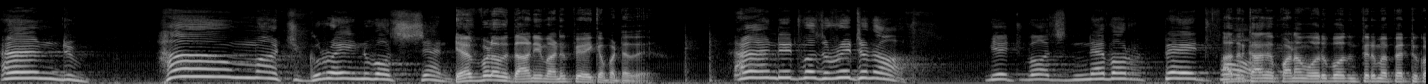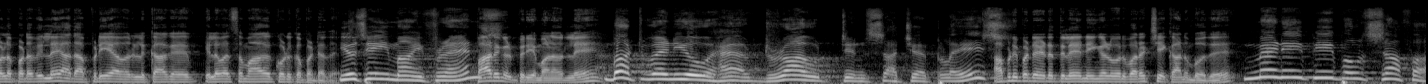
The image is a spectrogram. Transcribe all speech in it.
And how much grain was sent? எவ்வளவு தானியம் அனுப்பி வைக்கப்பட்டது And it was written off. It was never paid for. அதற்காக பணம் ஒருபோதும் திரும்ப பெற்றுக் கொள்ளப்படவில்லை அது அப்படியே அவர்களுக்காக இலவசமாக கொடுக்கப்பட்டது You see, my friend, பாருங்கள் பிரியமானவர்களே but when you have drought in such a place, அப்படிப்பட்ட இடத்திலே நீங்கள் ஒரு வறட்சியை காணும்போது many people suffer.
